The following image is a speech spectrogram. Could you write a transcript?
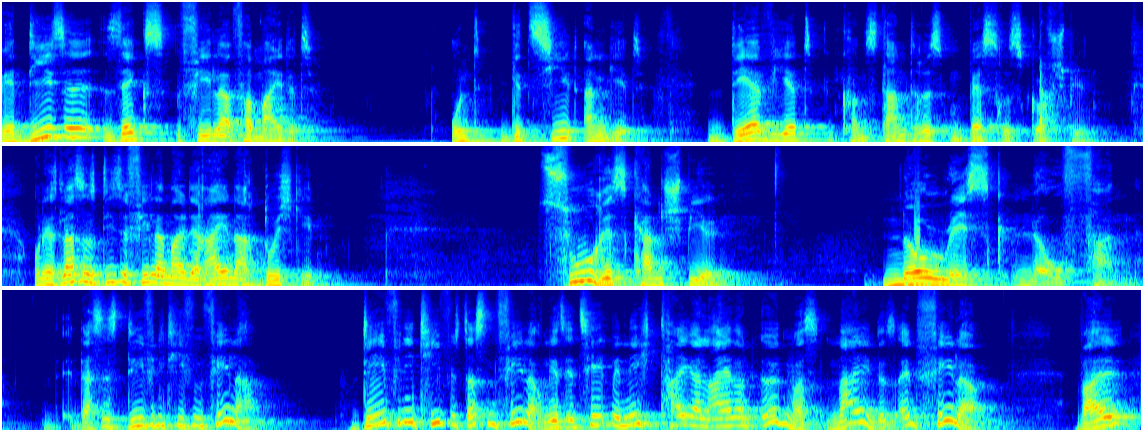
Wer diese sechs Fehler vermeidet und gezielt angeht, der wird konstanteres und besseres Golf spielen. Und jetzt lass uns diese Fehler mal der Reihe nach durchgehen zu riskant spielen. No risk, no fun. Das ist definitiv ein Fehler. Definitiv ist das ein Fehler. Und jetzt erzählt mir nicht Tiger Lion und irgendwas. Nein, das ist ein Fehler. Weil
